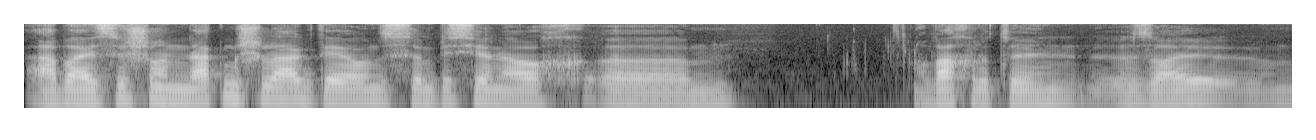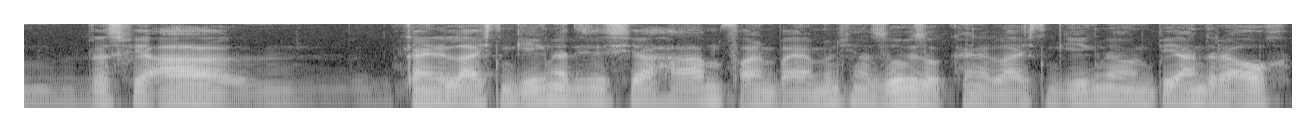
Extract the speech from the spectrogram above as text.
Aber es ist schon ein Nackenschlag, der uns ein bisschen auch ähm, wachrütteln soll, dass wir A, keine leichten Gegner dieses Jahr haben, vor allem Bayern München hat sowieso keine leichten Gegner und B, andere auch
